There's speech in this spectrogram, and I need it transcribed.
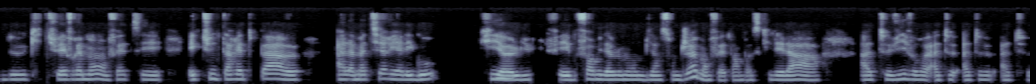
de qui tu es vraiment en fait et, et que tu ne t'arrêtes pas euh, à la matière et à l'ego qui euh, Mm. lui fait formidablement bien son job en fait hein, parce qu'il est là à, à te vivre à te, à, te, à, te,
